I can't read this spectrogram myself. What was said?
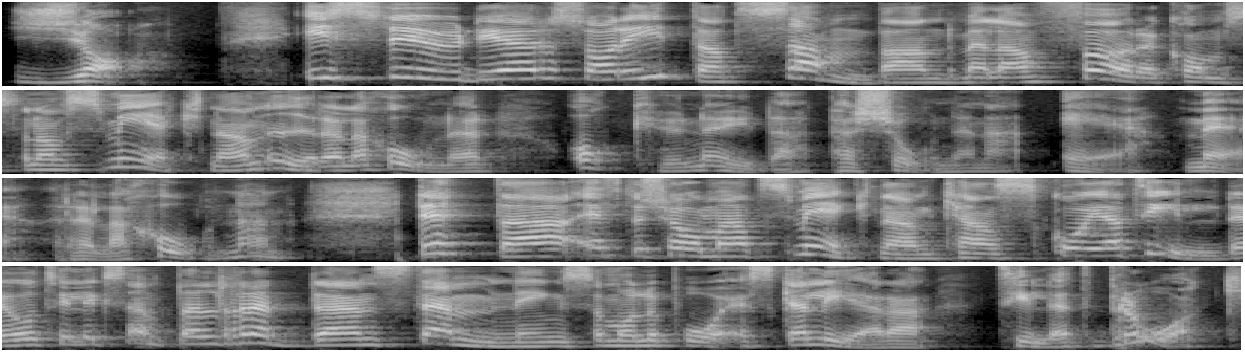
Ja. I studier så har det hittats samband mellan förekomsten av smeknamn i relationer och hur nöjda personerna är med relationen. Detta eftersom att smeknamn kan skoja till det och till exempel rädda en stämning som håller på att eskalera till ett bråk.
